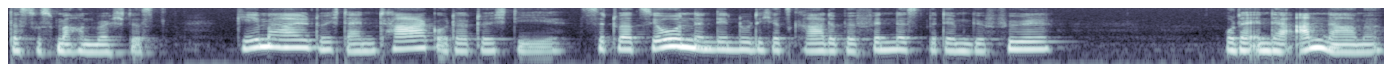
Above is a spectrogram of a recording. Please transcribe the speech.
dass du es machen möchtest. Geh mal durch deinen Tag oder durch die Situationen, in denen du dich jetzt gerade befindest, mit dem Gefühl oder in der Annahme,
